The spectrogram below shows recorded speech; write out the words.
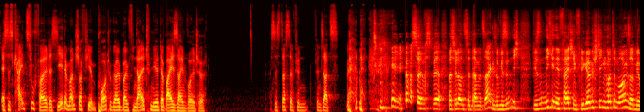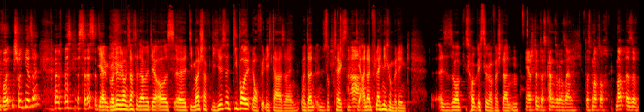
es ist kein Zufall, dass jede Mannschaft hier in Portugal beim Finalturnier dabei sein wollte. Was ist das denn für ein, für ein Satz? ja, was, was, will, was will er uns denn damit sagen? So, wir, sind nicht, wir sind nicht in den falschen Flieger gestiegen heute Morgen, sondern wir wollten schon hier sein? Was, was soll das denn Ja, im Grunde genommen sagt er damit ja aus, äh, die Mannschaften, die hier sind, die wollten auch wirklich da sein. Und dann im Subtext, ah. die anderen vielleicht nicht unbedingt. Also so, so habe ich sogar verstanden. Ja, stimmt, das kann sogar sein. Das macht auch, also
